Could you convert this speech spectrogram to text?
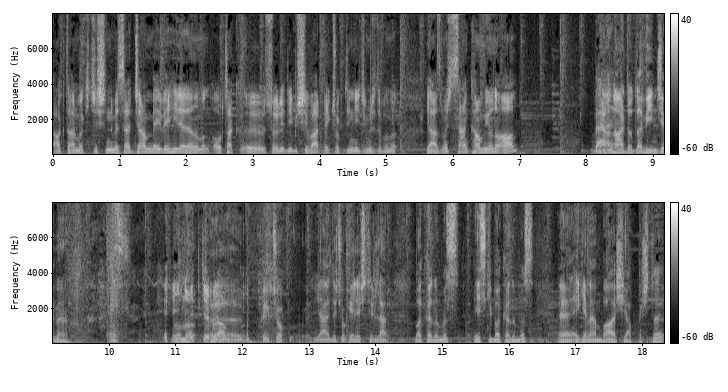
aktarmak için. Şimdi mesela Can Bey ve Hilal Hanım'ın ortak e, söylediği bir şey var. Pek çok dinleyicimiz de bunu yazmış. Sen kamyonu al. Ben, Leonardo da Vinci mi? Onu e, pek çok yerde çok eleştirilen bakanımız, eski bakanımız e, Egemen Bağış yapmıştı.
